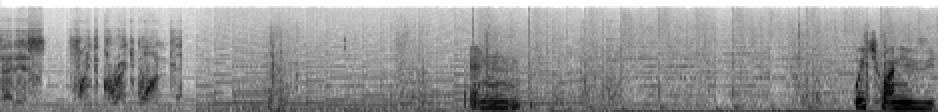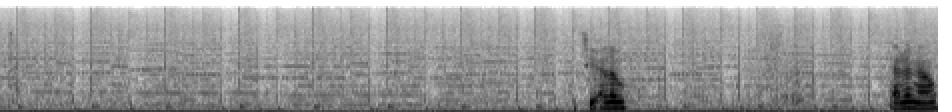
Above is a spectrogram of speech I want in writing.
That is. Find the correct one. And which one is it? It's yellow. I don't know.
